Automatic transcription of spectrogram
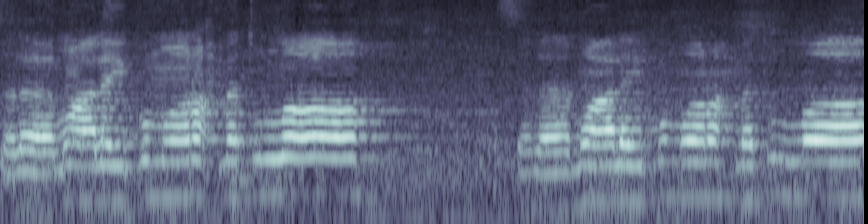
السلام عليكم ورحمة الله. السلام عليكم ورحمة الله.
